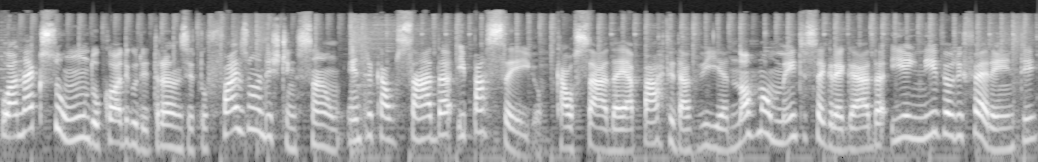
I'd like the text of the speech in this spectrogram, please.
O anexo 1 do Código de Trânsito faz uma distinção entre calçada e passeio. Calçada é a parte da via normalmente segregada e em nível diferente,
